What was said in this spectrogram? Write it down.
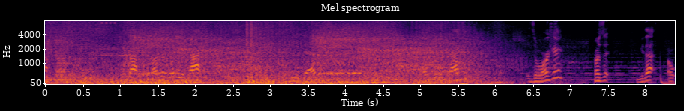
What's happening? Everybody attack. Is he dead? Everybody attack. Is it working? Present. Give me that. Oh,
